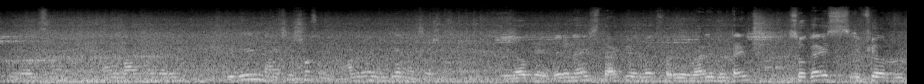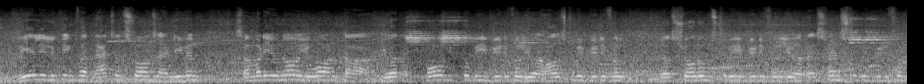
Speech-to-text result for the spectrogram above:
minerals, and water coloring. We deal in natural only, all over India natural stones. Okay, very nice. Thank you very much for your valuable time. So, guys, if you're really looking for natural stones and even somebody you know you want uh, your home to be beautiful, your house to be beautiful, your showrooms to be beautiful, your restaurants to be beautiful,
